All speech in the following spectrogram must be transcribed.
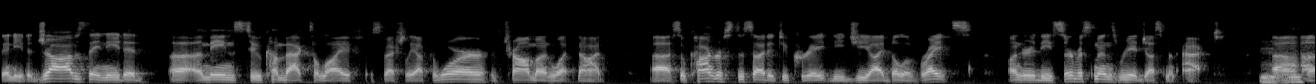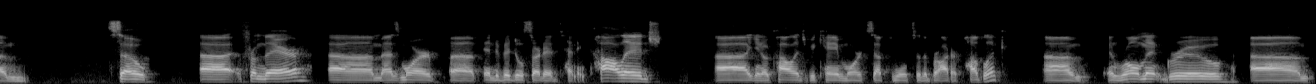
they needed jobs, they needed uh, a means to come back to life, especially after war, with trauma and whatnot. Uh, so Congress decided to create the GI Bill of Rights under the Servicemen's Readjustment Act. Mm-hmm. Um, so uh, from there, um, as more uh, individuals started attending college, uh, you know, college became more acceptable to the broader public. Um, enrollment grew, um,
